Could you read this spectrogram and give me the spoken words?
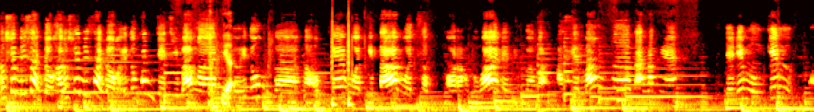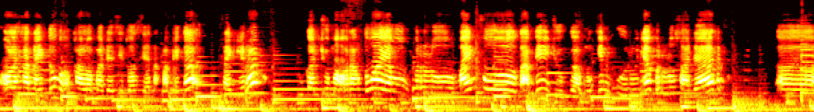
harusnya bisa dong harusnya bisa dong. Itu kan janji banget Ya. gitu. Itu nggak oke buat kita buat orang tua dan juga nggak kasihan banget anaknya. Jadi mungkin oleh karena itu kalau pada situasi anak KPK saya kira bukan cuma orang tua yang perlu mindful tapi juga mungkin gurunya perlu sadar eh,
